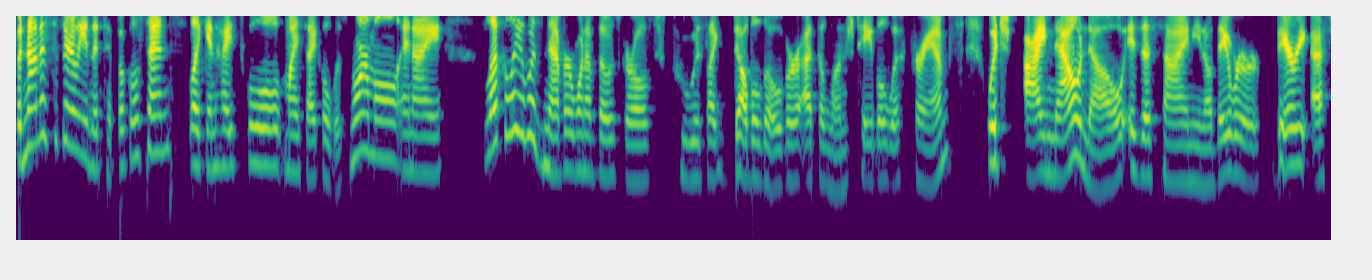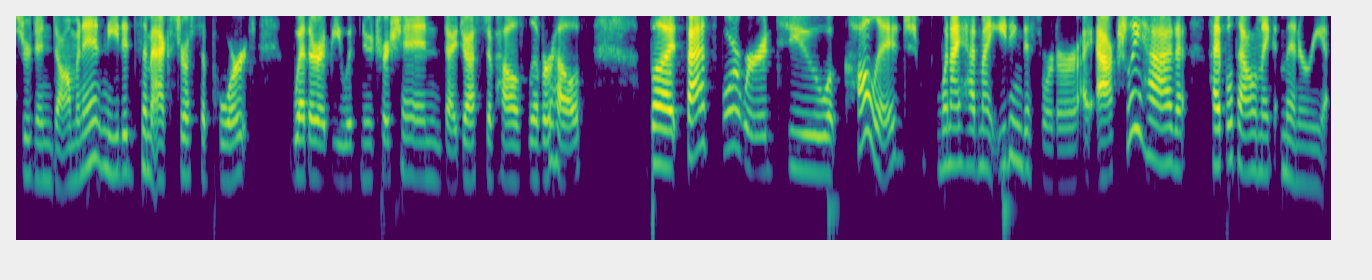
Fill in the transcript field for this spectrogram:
but not necessarily in the typical sense. Like in high school, my cycle was normal. And I luckily was never one of those girls who was like doubled over at the lunch table with cramps, which I now know is a sign, you know, they were very estrogen dominant, needed some extra support, whether it be with nutrition, digestive health, liver health. But fast forward to college, when I had my eating disorder, I actually had hypothalamic amenorrhea.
